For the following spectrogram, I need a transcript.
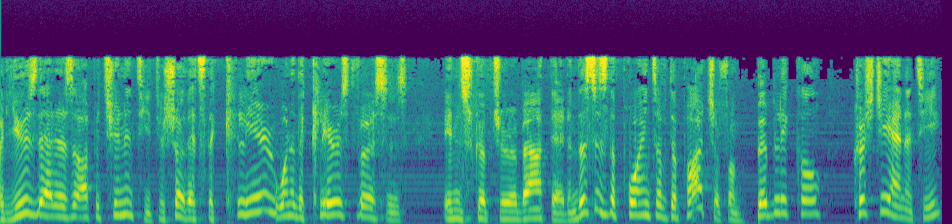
But use that as an opportunity to show that's the clear, one of the clearest verses in Scripture about that. And this is the point of departure from biblical Christianity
